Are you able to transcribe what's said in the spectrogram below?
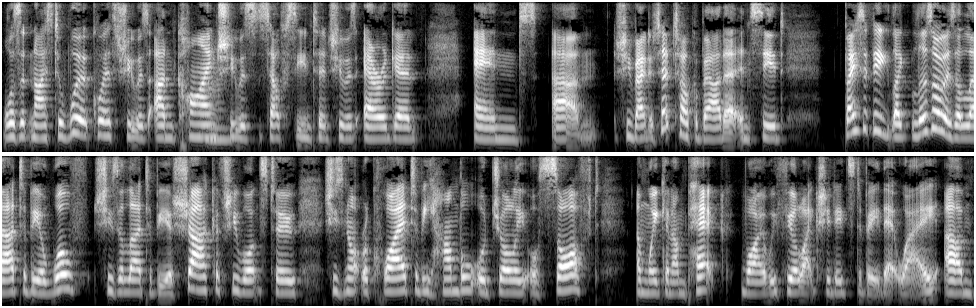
wasn't nice to work with? She was unkind, she was self centered, she was arrogant. And um, she made a TikTok about it and said, basically like Lizzo is allowed to be a wolf, she's allowed to be a shark if she wants to. She's not required to be humble or jolly or soft, and we can unpack why we feel like she needs to be that way. Um,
